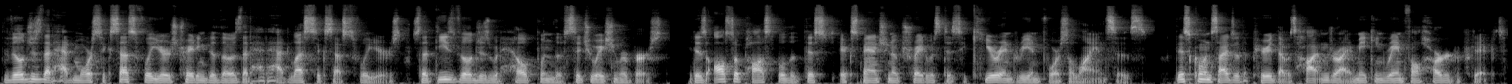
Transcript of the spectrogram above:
The villages that had more successful years trading to those that had had less successful years, so that these villages would help when the situation reversed. It is also possible that this expansion of trade was to secure and reinforce alliances. This coincides with a period that was hot and dry, making rainfall harder to predict.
